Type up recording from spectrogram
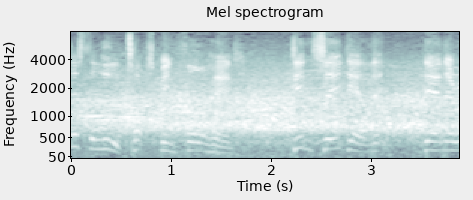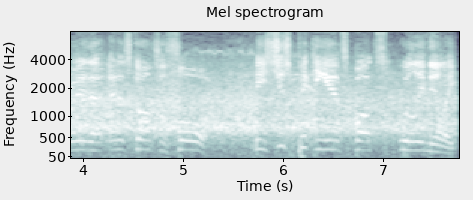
Just a little topspin forehand. Didn't see it down, th down there either, and it's gone for four. He's just picking out spots willy-nilly.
